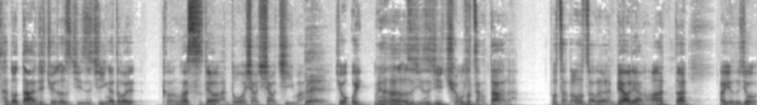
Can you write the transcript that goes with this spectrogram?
很多大人就觉得二十几只鸡应该都会可能会死掉很多小小鸡嘛，对，就诶没有，他说二十几只鸡全部都长大了。都长得都长得很漂亮啊，但啊有的就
